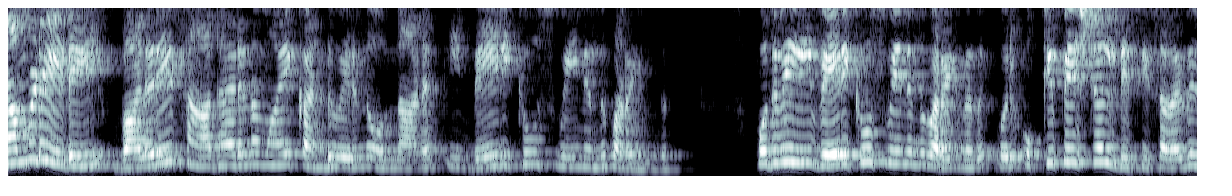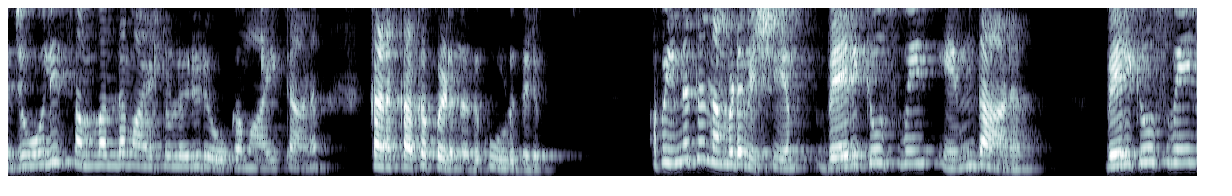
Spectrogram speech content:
നമ്മുടെ ഇടയിൽ വളരെ സാധാരണമായി കണ്ടുവരുന്ന ഒന്നാണ് ഈ വേരിക്കോസ് വെയിൻ എന്ന് പറയുന്നത്. പൊതുവേ ഈ വേരിക്കോസ് വെയിൻ എന്ന് പറയുന്നത് ഒരു ഒക്യുപേഷണൽ ഡിസീസ് അതായത് ജോലി സംബന്ധമായിട്ടുള്ള ഒരു രോഗമായിട്ടാണ് കണക്കാക്കപ്പെടുന്നത് കൂടുതലും. അപ്പോൾ ഇന്നത്തെ നമ്മുടെ വിഷയം വേരിക്കോസ് വെയിൻ എന്താണ്? വേരിക്കോസ് വെയിൻ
